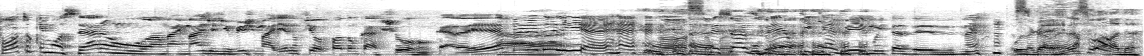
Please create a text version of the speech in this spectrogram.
foto que mostraram uma imagem de Virgem Maria no fiofó de um cachorro, cara. É Ah. pareidolia, é. Nossa, As pessoas veem o que quer ver muitas vezes, né? Os BR tá é zoada. foda.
